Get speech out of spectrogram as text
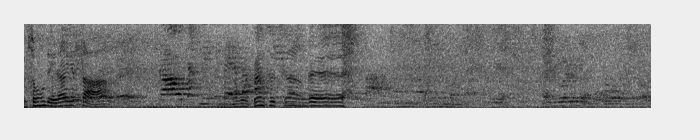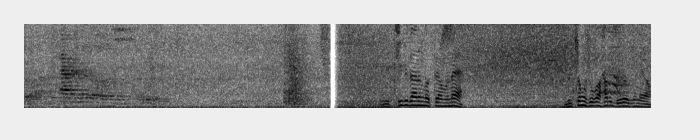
요청도 일해야겠다. 그리고 페인트 칠하는데. 이 TV 다는 것 때문에 물청소가 하루 미뤄지네요.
